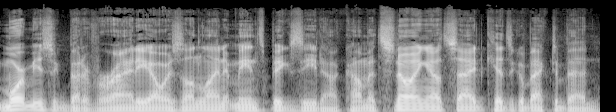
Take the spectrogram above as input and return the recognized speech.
More music, better variety. Always online at mainsbigz.com. It's snowing outside. Kids go back to bed.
